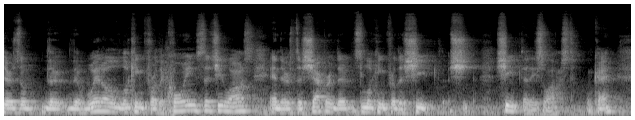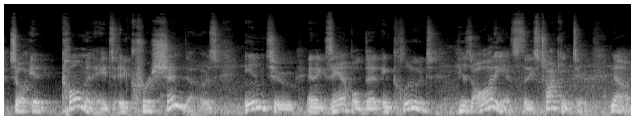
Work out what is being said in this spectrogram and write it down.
There's the, the, the widow looking for the coins that she lost, and there's the shepherd that's looking for the sheep, sheep that he's lost. Okay? So it culminates, it crescendos into an example that includes his audience that he's talking to. Now,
